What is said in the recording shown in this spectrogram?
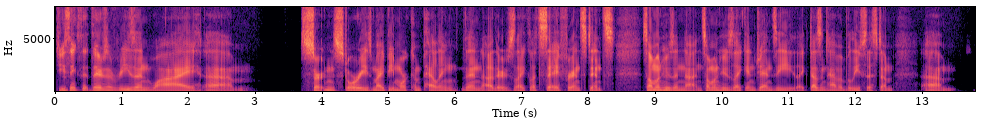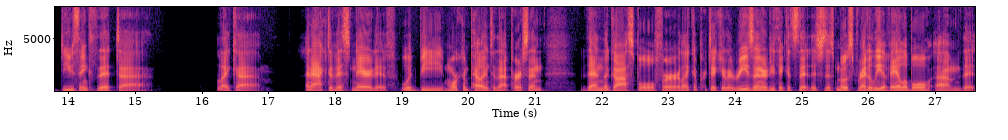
Do you think that there's a reason why um, certain stories might be more compelling than others? Like, let's say, for instance, someone who's a none, someone who's like in Gen Z, like doesn't have a belief system. Um, do you think that uh, like uh, an activist narrative would be more compelling to that person than the gospel for like a particular reason, or do you think it's that it's just most readily available um, that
